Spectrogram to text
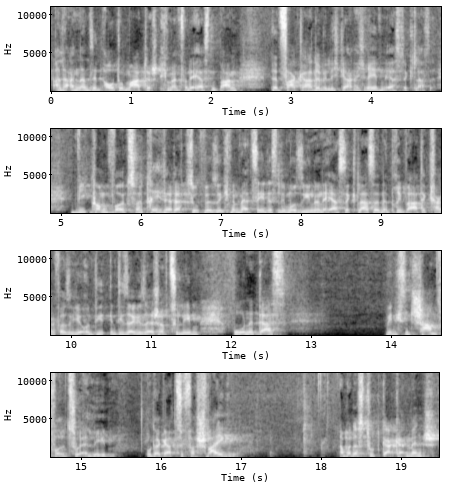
Alle anderen sind automatisch. Ich meine, von der ersten Bahnfahrkarte will ich gar nicht reden, erste Klasse. Wie kommen Volksvertreter dazu, für sich eine Mercedes-Limousine, eine erste Klasse, eine private Krankversicherung und die, in dieser Gesellschaft zu leben, ohne das wenigstens schamvoll zu erleben oder gar zu verschweigen? Aber das tut gar kein Mensch.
